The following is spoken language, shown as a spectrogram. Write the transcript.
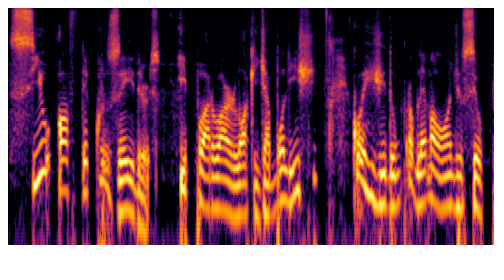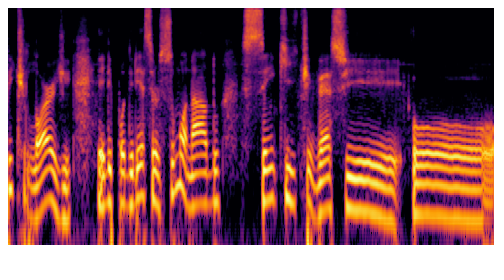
Seal of the Crusaders. E para o Warlock de Abolish, corrigido um problema onde o seu Pit Lord ele poderia ser summonado sem que tivesse o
